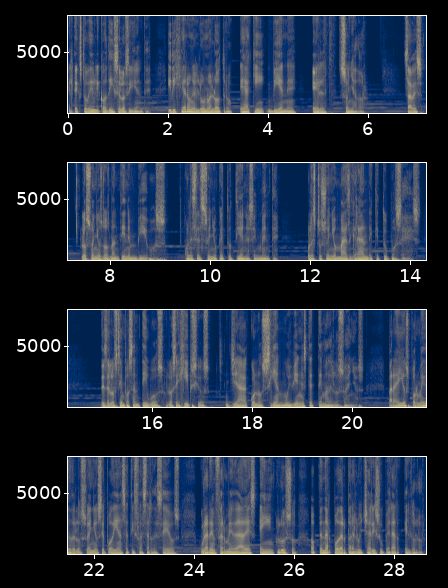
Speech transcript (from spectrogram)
El texto bíblico dice lo siguiente, y dijeron el uno al otro, he aquí viene el soñador. Sabes, los sueños nos mantienen vivos. ¿Cuál es el sueño que tú tienes en mente? ¿Cuál es tu sueño más grande que tú posees? Desde los tiempos antiguos, los egipcios ya conocían muy bien este tema de los sueños. Para ellos, por medio de los sueños, se podían satisfacer deseos, curar enfermedades e incluso obtener poder para luchar y superar el dolor.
